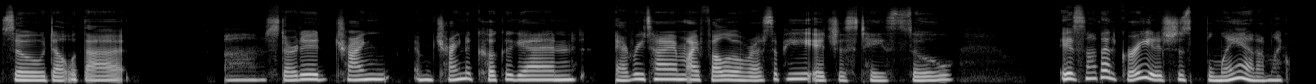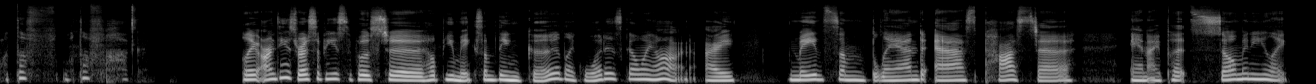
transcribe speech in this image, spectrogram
So dealt with that. Um, started trying. I'm trying to cook again. Every time I follow a recipe, it just tastes so. It's not that great. It's just bland. I'm like, what the f- what the fuck? Like, aren't these recipes supposed to help you make something good? Like, what is going on? I made some bland ass pasta and I put so many like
